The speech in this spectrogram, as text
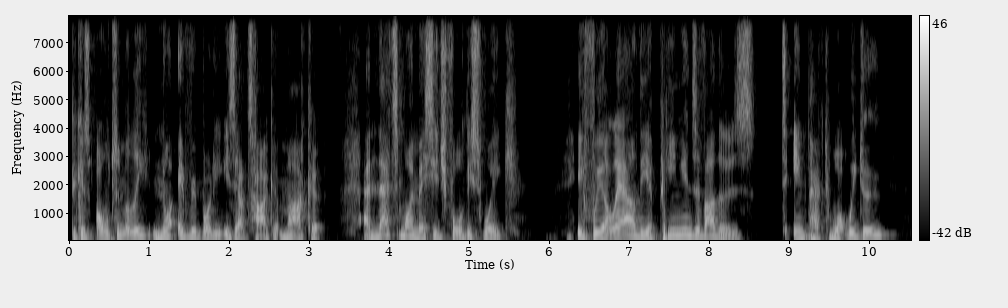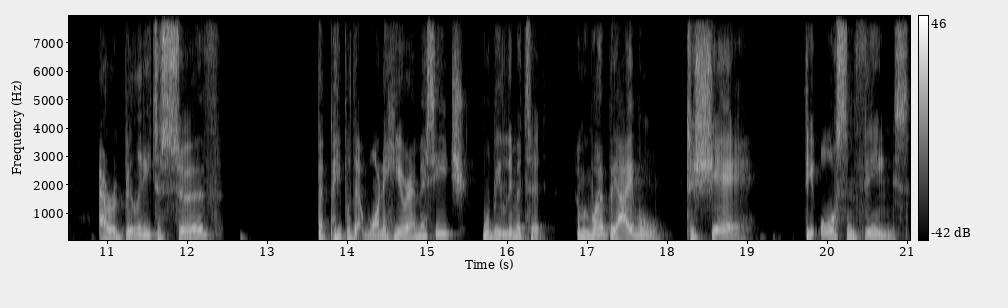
because ultimately, not everybody is our target market. And that's my message for this week. If we allow the opinions of others to impact what we do, our ability to serve the people that want to hear our message will be limited. And we won't be able to share the awesome things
